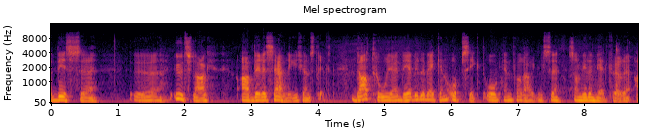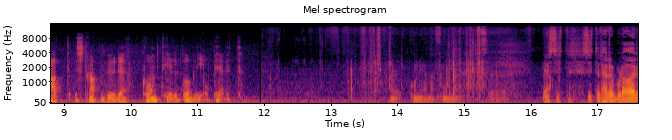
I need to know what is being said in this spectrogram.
disse utslag av deres særlige kjønnsdrift. Da tror jeg det ville vekke en oppsikt og en forargelse som ville medføre at straffebudet kom til å bli opphevet. Kunne gjerne funnet Vi sitter, sitter, her og blar.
